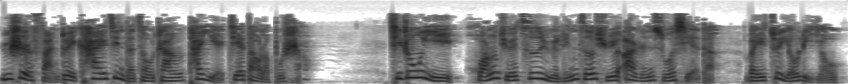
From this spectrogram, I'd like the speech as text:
于是，反对开禁的奏章，他也接到了不少，其中以黄觉滋与林则徐二人所写的为最有理由。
